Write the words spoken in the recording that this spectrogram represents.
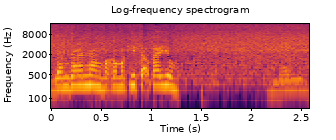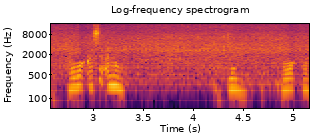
Dandahan lang, baka makita tayo. Lang. Hawak ka sa ano? Diyan, hawak ka.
